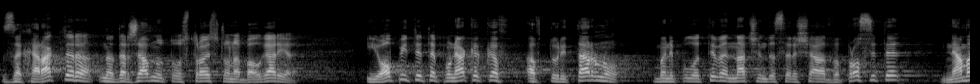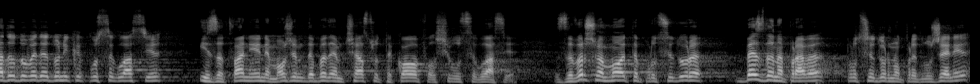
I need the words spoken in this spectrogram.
за характера на държавното устройство на България и опитите по някакъв авторитарно манипулативен начин да се решават въпросите няма да доведе до никакво съгласие и затова ние не можем да бъдем част от такова фалшиво съгласие. Завършвам моята процедура, без да направя процедурно предложение,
